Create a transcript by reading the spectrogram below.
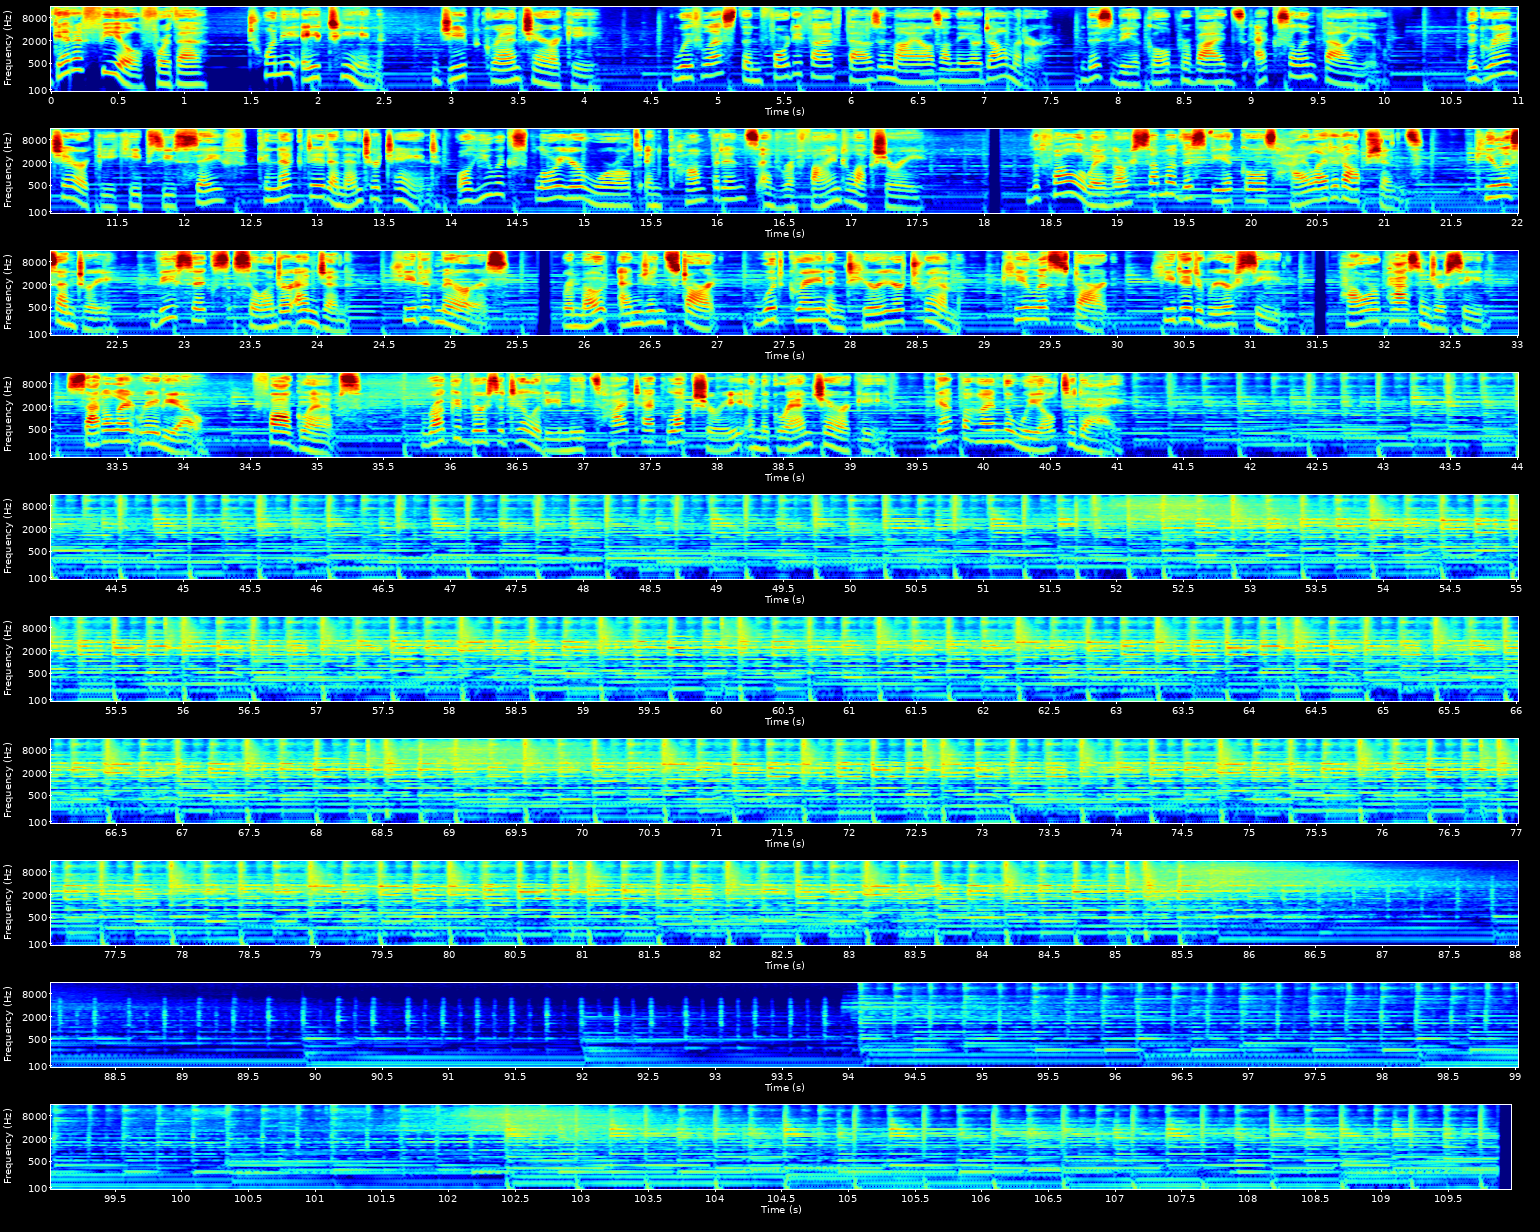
Get a feel for the 2018 Jeep Grand Cherokee. With less than 45,000 miles on the odometer, this vehicle provides excellent value. The Grand Cherokee keeps you safe, connected, and entertained while you explore your world in confidence and refined luxury. The following are some of this vehicle's highlighted options. Keyless entry, V6 cylinder engine, heated mirrors, remote engine start, wood grain interior trim, keyless start, heated rear seat, power passenger seat, satellite radio, fog lamps. Rugged versatility meets high-tech luxury in the Grand Cherokee. Get behind the wheel today.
